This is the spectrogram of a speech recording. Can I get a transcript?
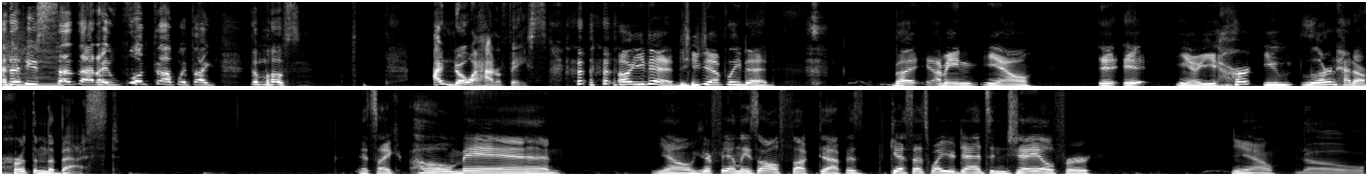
and then he said that. I looked up with like the most. I know I had a face. oh, you did. You definitely did. But I mean, you know, it, it you know, you hurt you learn how to hurt them the best. It's like, oh man, you know, your family's all fucked up. Is guess that's why your dad's in jail for you know no.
